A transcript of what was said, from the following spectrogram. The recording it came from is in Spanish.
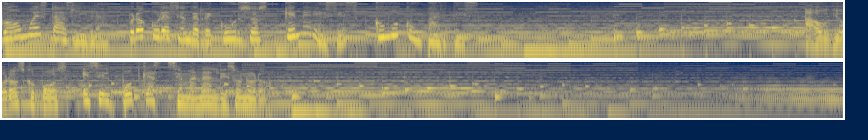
¿Cómo estás, Libra? Procuración de recursos, ¿qué mereces? ¿Cómo compartes? Audio Horóscopos es el podcast semanal de Sonoro.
